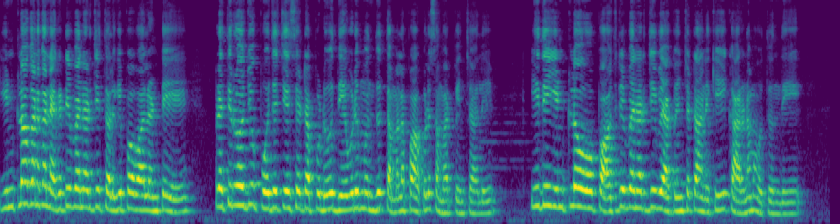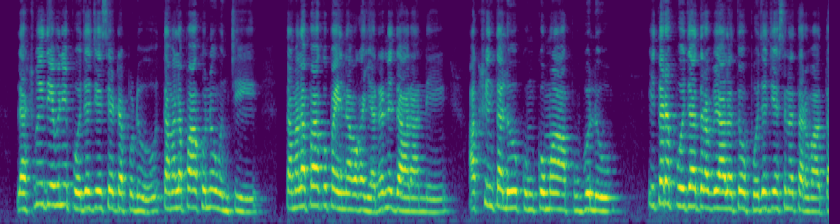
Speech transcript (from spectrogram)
ఇంట్లో కనుక నెగటివ్ ఎనర్జీ తొలగిపోవాలంటే ప్రతిరోజు పూజ చేసేటప్పుడు దేవుడి ముందు తమలపాకులు సమర్పించాలి. ఇది ఇంట్లో పాజిటివ్ ఎనర్జీ వ్యాపించటానికి కారణమవుతుంది. లక్ష్మీదేవిని పూజ చేసేటప్పుడు తమలపాకును ఉంచి తమలపాకు పైన ఒక ఎర్రని దారాన్ని అక్షింతలు కుంకుమ పువ్వులు ఇతర పూజా ద్రవ్యాలతో పూజ చేసిన తర్వాత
